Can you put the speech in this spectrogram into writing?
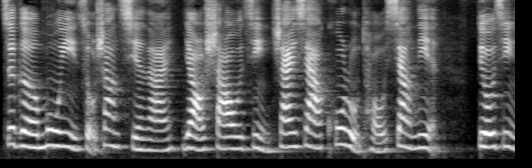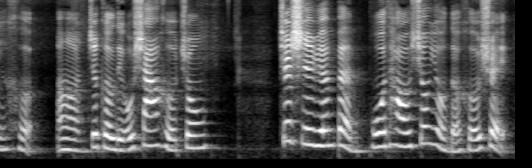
这个木易走上前来，要沙悟净摘下骷髅头项链，丢进河，嗯，这个流沙河中。这时，原本波涛汹涌的河水，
